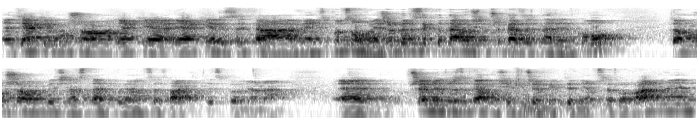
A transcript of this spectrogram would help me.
Więc jakie muszą, jakie, jakie ryzyka, więc podsumuję, żeby ryzyko dało się przekazać na rynku, to muszą być następujące fakty spełnione E, przedmiot ryzyka musi być obiektywnie obserwowalny,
